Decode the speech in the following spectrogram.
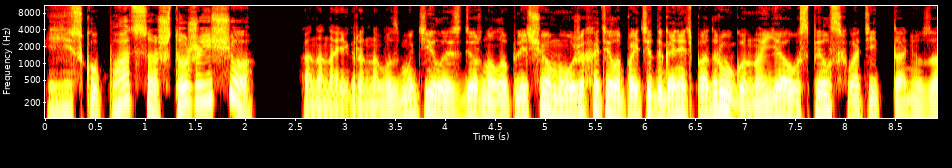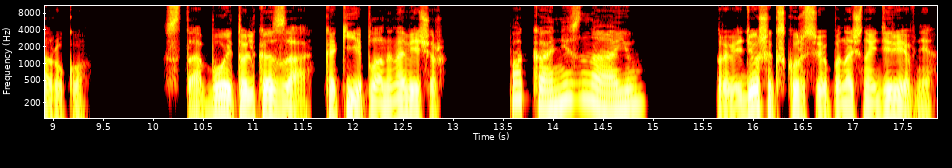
«И искупаться? Что же еще?» Она наигранно возмутилась, дернула плечом и уже хотела пойти догонять подругу, но я успел схватить Таню за руку. «С тобой только за. Какие планы на вечер?» «Пока не знаю». «Проведешь экскурсию по ночной деревне?»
